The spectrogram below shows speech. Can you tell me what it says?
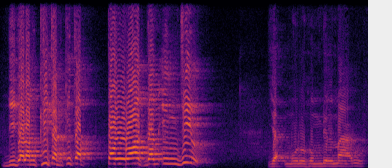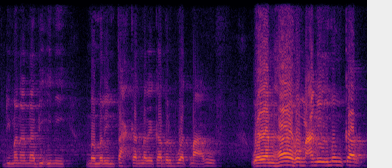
di dalam kitab-kitab Taurat dan Injil. Ya'muruhum bil ma'ruf di mana nabi ini memerintahkan mereka berbuat ma'ruf. Wa yanhahum 'anil munkar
